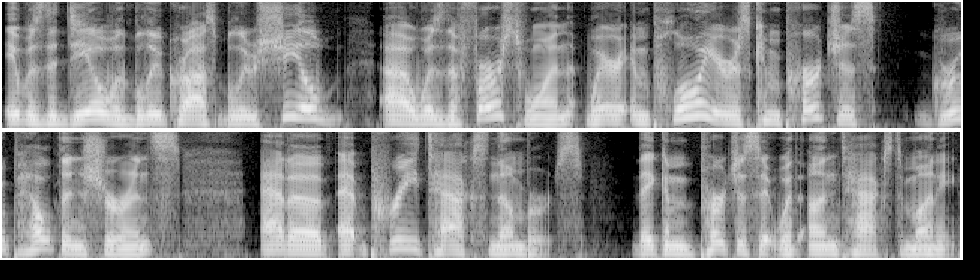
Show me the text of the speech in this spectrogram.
it was the deal with Blue Cross Blue Shield, uh, was the first one where employers can purchase group health insurance at a at pre-tax numbers. They can purchase it with untaxed money.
